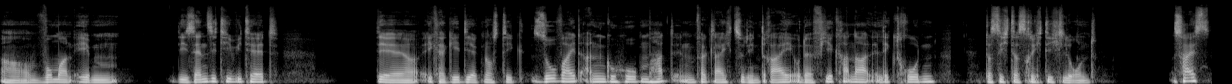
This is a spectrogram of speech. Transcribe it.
wo man eben die Sensitivität der EKG-Diagnostik so weit angehoben hat im Vergleich zu den drei- oder vierkanal-Elektroden, dass sich das richtig lohnt. Das heißt,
